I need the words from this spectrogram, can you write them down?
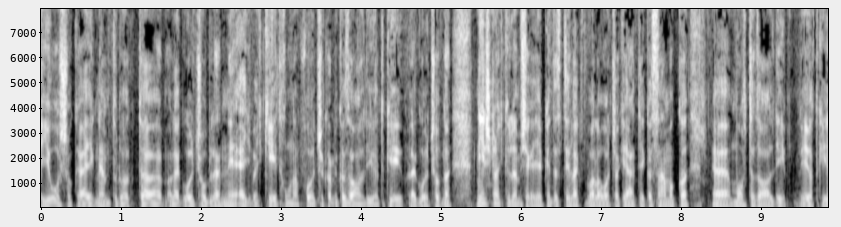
jó sokáig nem tudott a legolcsóbb lenni, egy vagy két hónap volt csak, amikor az Aldi jött ki legolcsóbbnak. Nincs nagy különbség egyébként, ez tényleg valahol csak játék a számokkal. Most az Aldi jött ki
